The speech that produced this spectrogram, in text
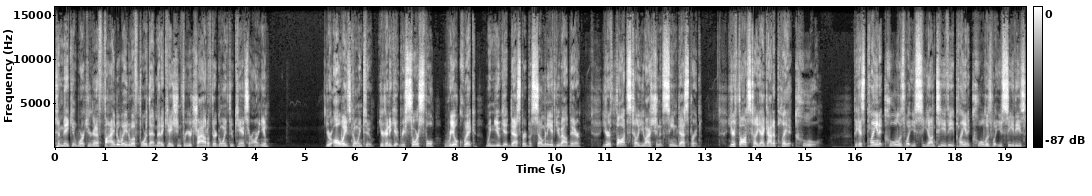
to make it work. You're going to find a way to afford that medication for your child if they're going through cancer, aren't you? You're always going to. You're going to get resourceful real quick when you get desperate. But so many of you out there, your thoughts tell you I shouldn't seem desperate. Your thoughts tell you I got to play it cool because playing it cool is what you see on TV. Playing it cool is what you see these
